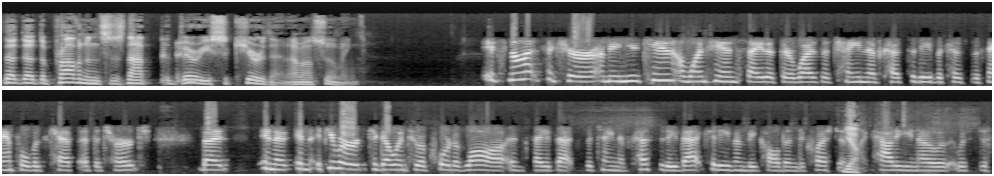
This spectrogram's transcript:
the, the the provenance is not very secure. Then I'm assuming. It's not secure. I mean, you can, on one hand, say that there was a chain of custody because the sample was kept at the church, but in a, in, if you were to go into a court of law and say that's the chain of custody, that could even be called into question. Yeah. Like, how do you know it was just,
